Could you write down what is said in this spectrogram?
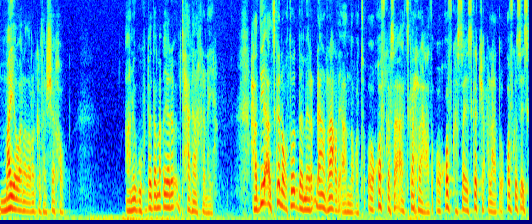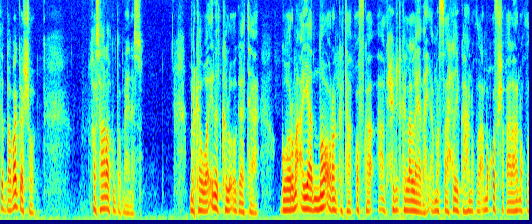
Maya waa inaad oran kartaa sheekhow anigu kubadda ma ciyaaro imtixaankan akhrinaya. Haddii aad iska noqoto dameer dhaan raacda aada noqoto oo qof kasta aad iska raacdo oo qof kasta iska jeclaato oo qof kasta iska dabagasho khasaaraad ku dambeynaysa marka waa inaad kala ogaataa goormo ayaad noo oran kartaa qofka aada xidhiirka la leedahay ama saaxiibka ha noqdo ama qof shaqaale ha noqdo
